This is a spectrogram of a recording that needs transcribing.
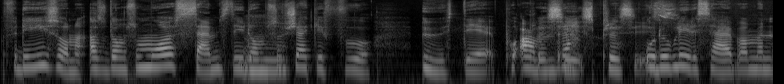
för det är ju såna, alltså de som mår sämst, det är de Mm. som försöker få ut det på andra. Precis, precis. Och då blir det så här, bara, men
